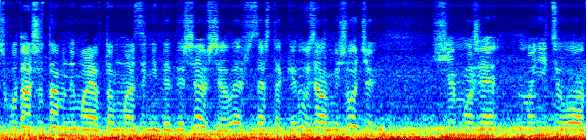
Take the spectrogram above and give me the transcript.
Шкода, що там немає в тому магазині, де дешевше, але ж все ж таки ну, взяв мішочок. Ще може мені цього,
